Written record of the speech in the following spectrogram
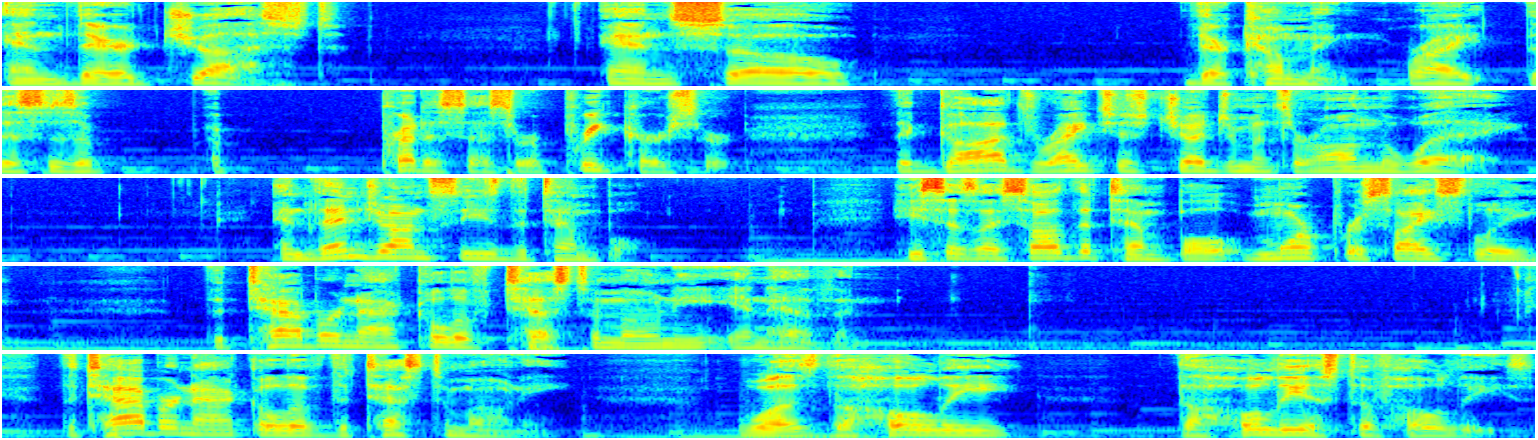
and they're just. And so they're coming, right? This is a, a predecessor, a precursor, that God's righteous judgments are on the way. And then John sees the temple. He says, I saw the temple, more precisely, the tabernacle of testimony in heaven. The tabernacle of the testimony was the holy, the holiest of holies,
